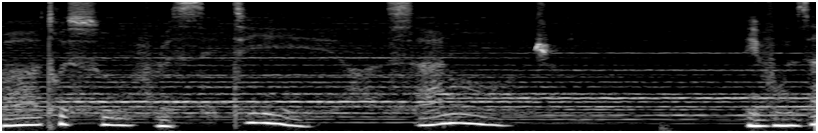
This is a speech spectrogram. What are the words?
votre souffle s'étire, s'allonge et vous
